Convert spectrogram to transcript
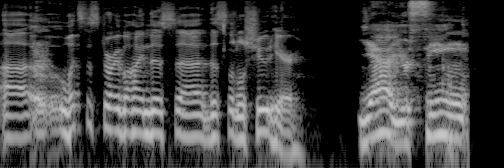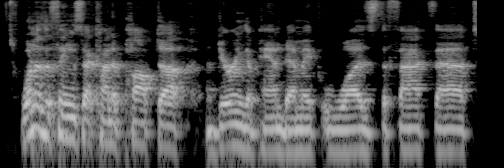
Uh, what's the story behind this uh, this little shoot here? Yeah, you're seeing one of the things that kind of popped up during the pandemic was the fact that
